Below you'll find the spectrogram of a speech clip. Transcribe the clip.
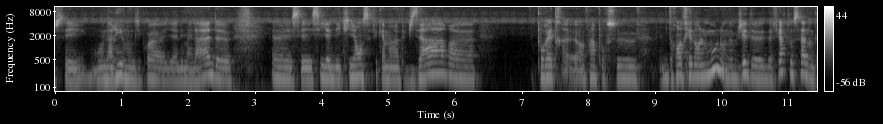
c'est on arrive, on dit quoi Il y a les malades. S'il y a des clients, ça fait quand même un peu bizarre. pour être, enfin pour se rentrer dans le moule, on est obligé de, faire tout ça. Donc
